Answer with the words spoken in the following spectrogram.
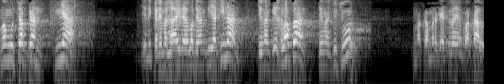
mengucapkannya. Yani kalimat la ilaha illallah dengan keyakinan, dengan keikhlasan, dengan jujur. Maka mereka itulah yang bakal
